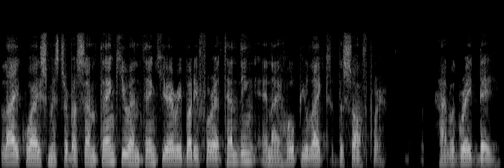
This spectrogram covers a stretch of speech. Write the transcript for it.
Likewise, Mr. Bassam. Thank you, and thank you everybody for attending. And I hope you liked the software. Have a great day.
